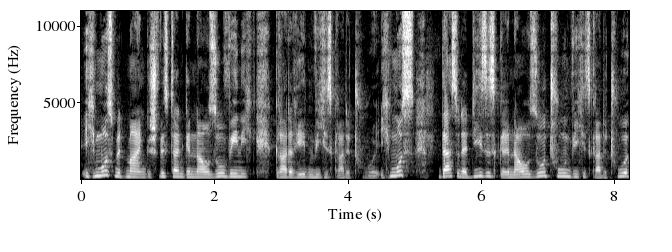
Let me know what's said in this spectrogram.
Ich muss mit meinen Geschwistern genau so wenig gerade reden, wie ich es gerade tue. Ich muss das oder dieses genau so tun, wie ich es gerade tue.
